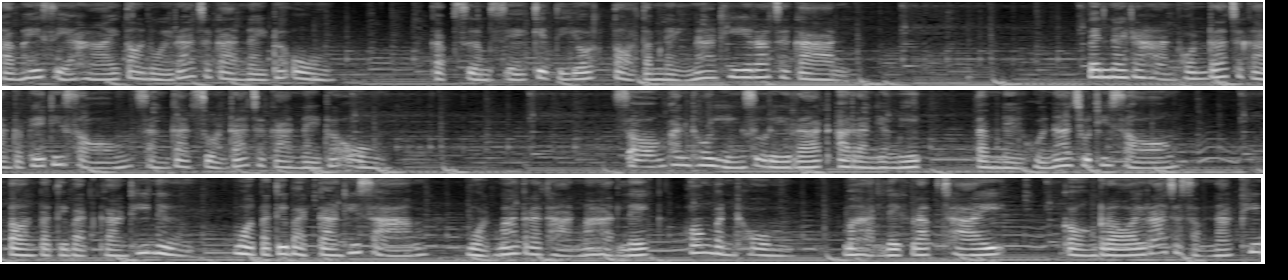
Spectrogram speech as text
ทำให้เสียหายต่อหน่วยราชการในพระองค์ กับเสื่อมเสียเกียรติยศต่อตำแหน่งหน้าที่ราชการ เป็นนายทหารพลราชการประเภทที่2สังกัดส่วนราชการในพระองค์ 2. พันโทหญิงสุริรัตน์อรัญญมิตรตำแหน่งหัวหน้าชุดที่2ตอนปฏิบัติการที่ 1 หมวดปฏิบัติการที่ 3 หมวดมาตรฐานมหาดเล็ก ห้องบรรทม มหาดเล็กรับใช้ กองร้อยราชสำนักที่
